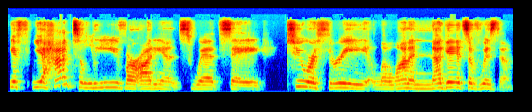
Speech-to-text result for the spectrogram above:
If you had to leave our audience with, say, two or three Lawana nuggets of wisdom,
